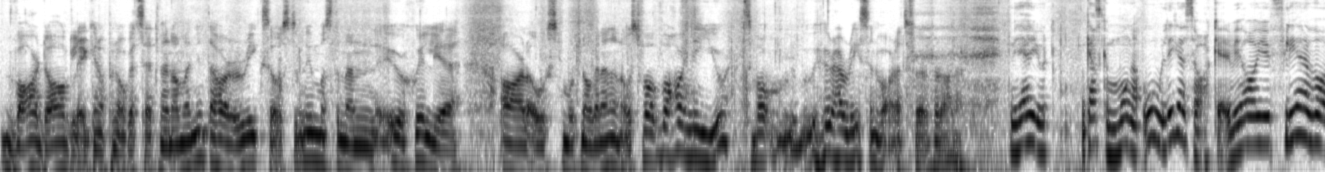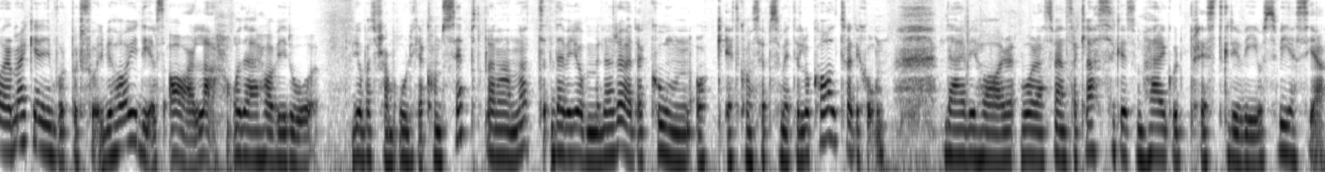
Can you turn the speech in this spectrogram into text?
vardagligt på något sätt. Men om man inte har riksost, nu måste man urskilja Arla-ost mort någon annan ost. Vad, vad har ni gjort? Vad, hur har resan varit för, för Arla? Vi har gjort ganska många olika saker. Vi har ju flera varumärken i vårt portfölj. Vi har ju dels Arla och där har vi då jobbat fram olika koncept, bland annat där vi jobbar med den röda kon och ett koncept som heter lokal tradition. Där vi har våra svenska klassiker som Herrgård, Präst, Grevé och Svesia.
